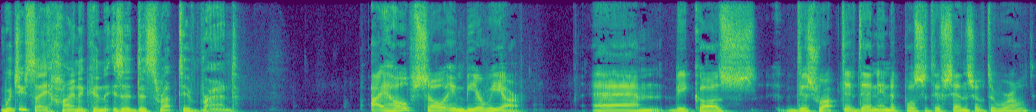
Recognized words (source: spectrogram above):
Would you say Heineken is a disruptive brand? i hope so in beer we are um, because disruptive then in the positive sense of the world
